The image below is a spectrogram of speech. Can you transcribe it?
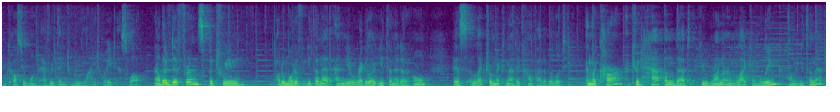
because you want everything to be lightweight as well. Another difference between automotive Ethernet and your regular Ethernet at home is electromagnetic compatibility. In the car, it could happen that you run a, like a link on Ethernet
